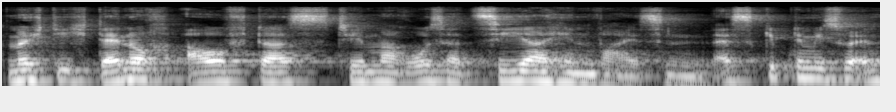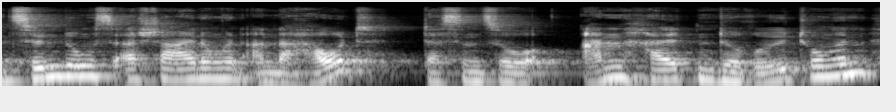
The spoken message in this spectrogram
möchte ich dennoch auf das Thema Rosacea hinweisen. Es gibt nämlich so Entzündungserscheinungen an der Haut. Das sind so anhaltende Rötungen,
